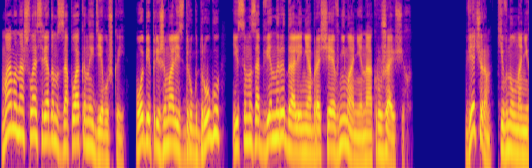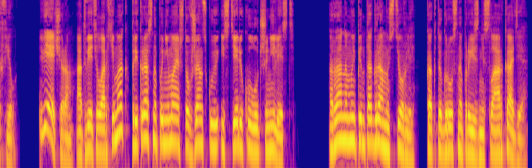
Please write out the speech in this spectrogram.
Мама нашлась рядом с заплаканной девушкой. Обе прижимались друг к другу и самозабвенно рыдали, не обращая внимания на окружающих. «Вечером?» — кивнул на них Фил. «Вечером», — ответил Архимаг, прекрасно понимая, что в женскую истерику лучше не лезть. «Рано мы пентаграмму стерли», — как-то грустно произнесла Аркадия.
